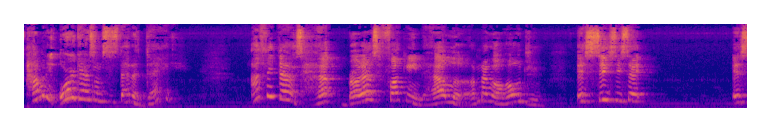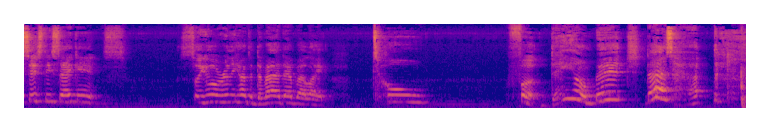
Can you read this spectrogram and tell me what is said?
how many orgasms is that a day? I think that's hell, bro. That's fucking hella. I'm not gonna hold you. It's 60 sec. It's 60 seconds. So you'll really have to divide that by like two. Fuck, damn, bitch. That's.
